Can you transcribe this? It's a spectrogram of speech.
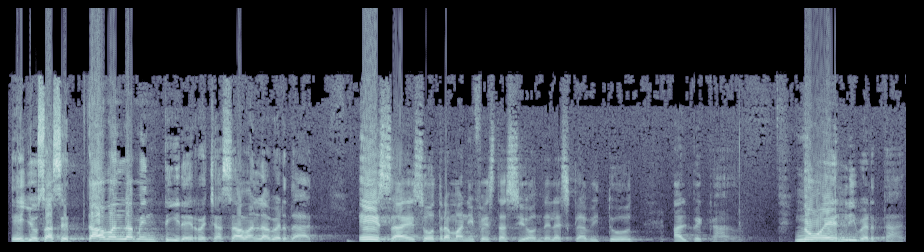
ellos aceptaban la mentira y rechazaban la verdad. Esa es otra manifestación de la esclavitud al pecado. No es libertad.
